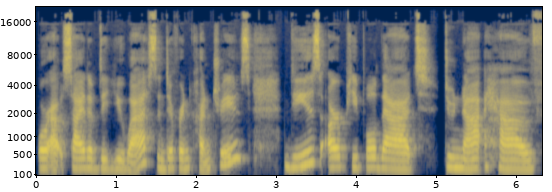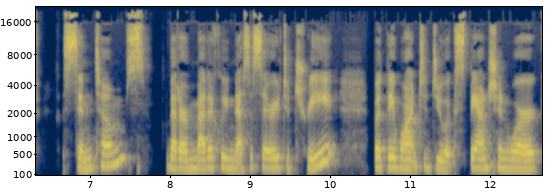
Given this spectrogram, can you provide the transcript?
or outside of the US in different countries, these are people that do not have symptoms that are medically necessary to treat, but they want to do expansion work.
